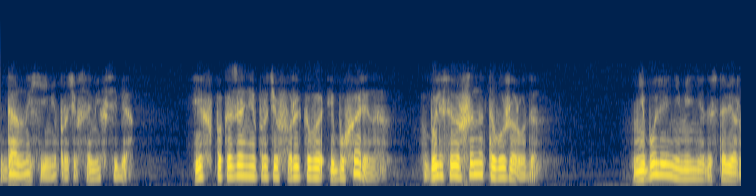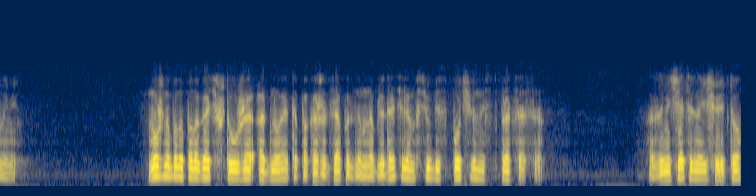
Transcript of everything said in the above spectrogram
данных ими против самих себя. Их показания против Рыкова и Бухарина были совершенно того же рода, не более, не менее достоверными. Можно было полагать, что уже одно это покажет западным наблюдателям всю беспочвенность процесса. Замечательно еще и то,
